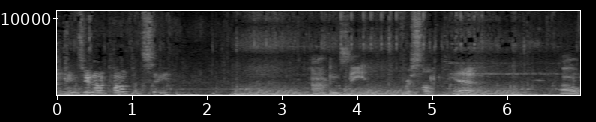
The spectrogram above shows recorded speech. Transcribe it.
It means you're not compensating Compensating. for something. Yeah. Oh.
